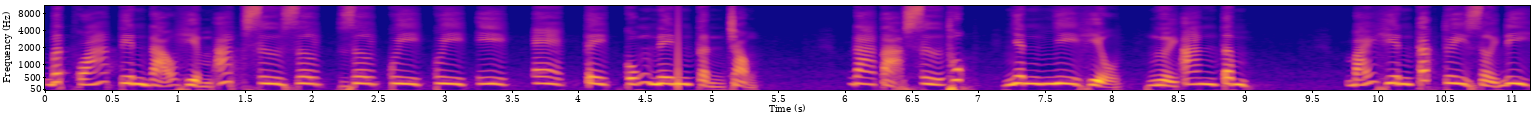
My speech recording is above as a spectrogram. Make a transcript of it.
Bất quá tiên đạo hiểm áp sư dơ, dơ quy quy y, e, t cũng nên cẩn trọng. Đa tạ sư thúc, nhân nhi hiểu, người an tâm. Bái hiên các tuy rời đi.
